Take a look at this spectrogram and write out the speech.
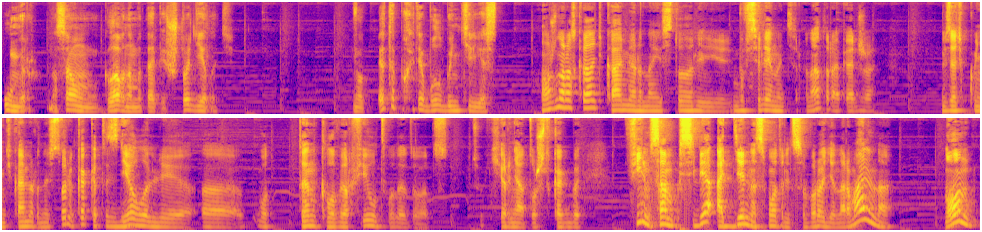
умер на самом главном этапе. Что делать? Вот это хотя было бы интересно. Можно рассказать камерные истории во вселенной Терминатора, опять же. Взять какую-нибудь камерную историю. Как это сделали э, вот Тен Кловерфилд, вот эта вот херня. То, что как бы фильм сам по себе отдельно смотрится вроде нормально, но он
